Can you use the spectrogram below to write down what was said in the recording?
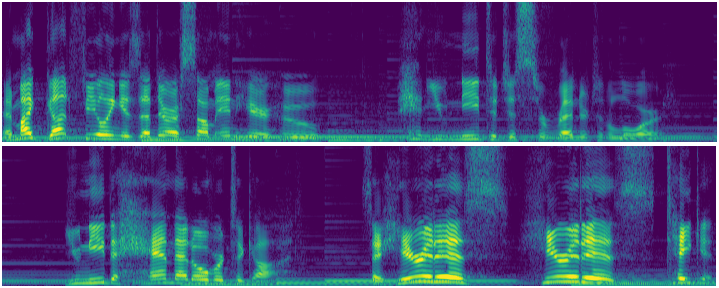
And my gut feeling is that there are some in here who, man, you need to just surrender to the Lord. You need to hand that over to God. Say, here it is, here it is, take it.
